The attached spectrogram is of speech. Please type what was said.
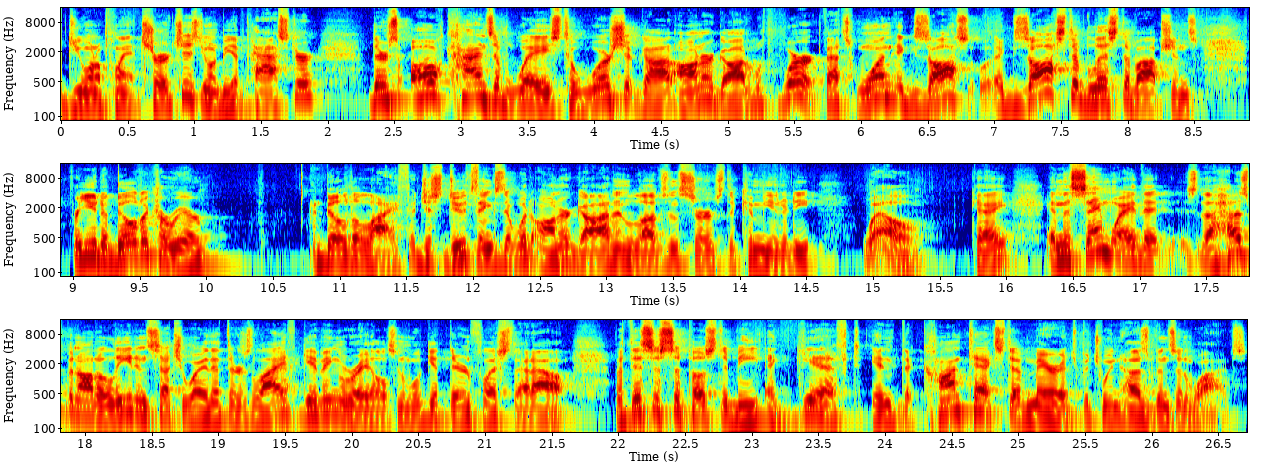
do you want to plant churches? Do you want to be a pastor? There's all kinds of ways to worship God, honor God with work. That's one exhaust, exhaustive list of options for you to build a career and build a life and just do things that would honor God and loves and serves the community well okay? In the same way that the husband ought to lead in such a way that there's life giving rails, and we'll get there and flesh that out. But this is supposed to be a gift in the context of marriage between husbands and wives.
